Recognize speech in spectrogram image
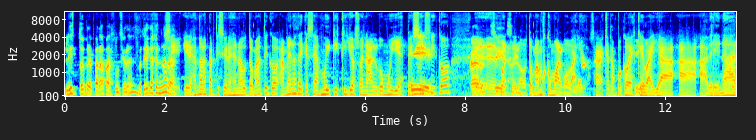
listo y preparado para funcionar. No tiene que hacer nada. Sí, y dejando las particiones en automático, a menos de que seas muy quisquilloso en algo muy específico, eh, bueno, lo tomamos como algo válido. ¿Sabes? Que tampoco es que vaya a, drenar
